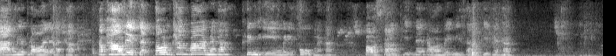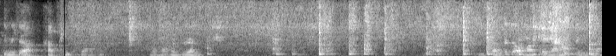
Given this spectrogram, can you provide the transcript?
ล้างเรียบร้อยแล้วนะคะกะเพราเด็ดจากต้นข้างบ้านนะคะ ขึ้นเองไม่ได้ปลูกนะคะปลอดสารพิษแน่นอนไม่มีสารพิษนะคะที่ไม่จะขัดผิดได้นะคะเพื่อนๆสีสันก็จะออกมาสวยงามนิดหนึ่งนะ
